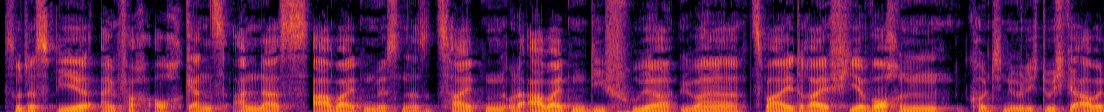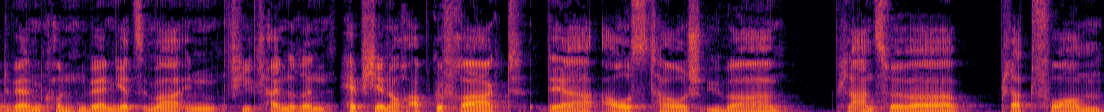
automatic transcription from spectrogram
so dass wir einfach auch ganz anders arbeiten müssen. Also Zeiten oder Arbeiten, die früher über zwei, drei, vier Wochen kontinuierlich durchgearbeitet werden konnten, werden jetzt immer in viel kleineren Häppchen auch abgefragt. Der Austausch über Planserver, Plattformen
